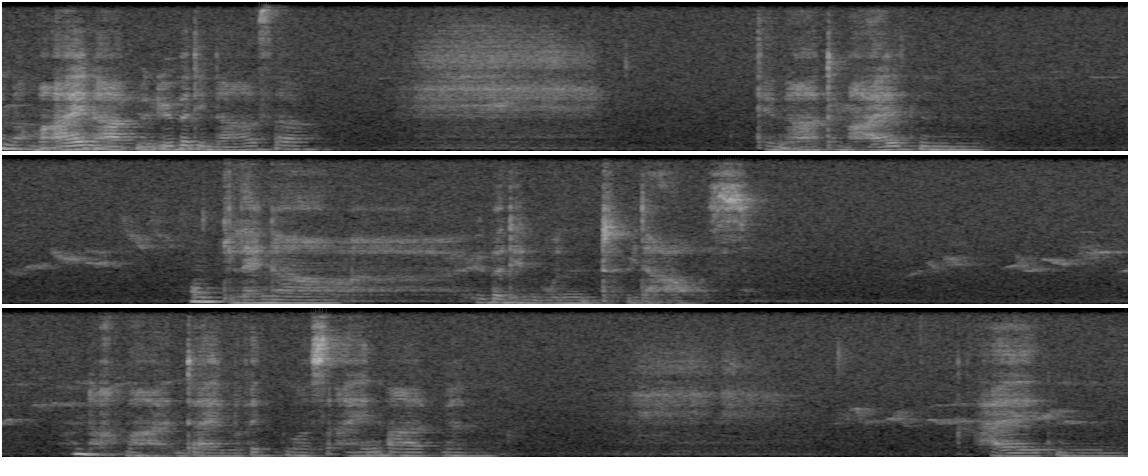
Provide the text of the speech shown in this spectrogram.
Und nochmal einatmen über die Nase. Den Atem halten und länger über den Mund wieder aus. Und nochmal in deinem Rhythmus einatmen, halten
